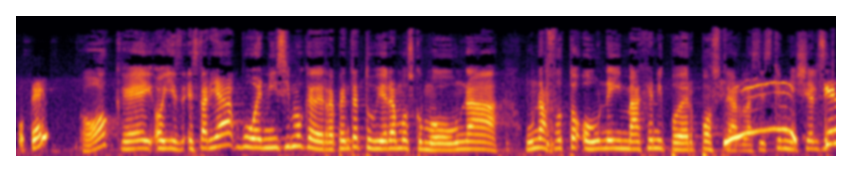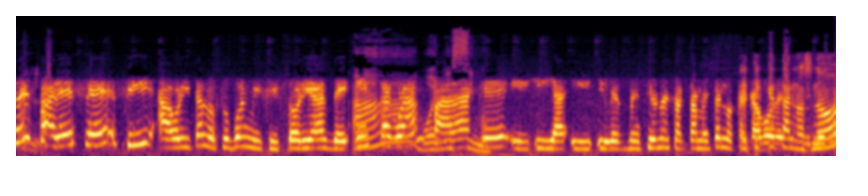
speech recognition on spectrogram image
¿ok? Ok, oye, estaría buenísimo que de repente tuviéramos como una, una foto o una imagen y poder postearla. Así es que Michelle... ¿Qué les parece? Sí, ahorita lo subo en mis historias de Ah, Instagram para buenísimo. que, y, y, y- y les menciono exactamente lo que acabo de Etiquétanos, decir. ¿no?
